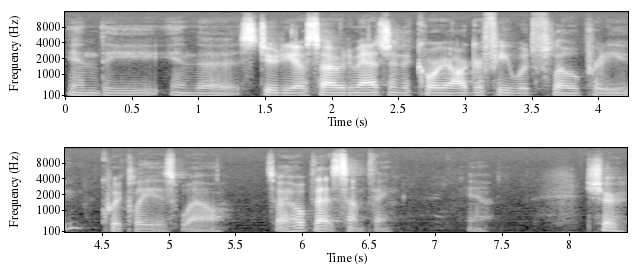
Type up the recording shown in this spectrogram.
in the in the studio. So I would imagine the choreography would flow pretty quickly as well. So I hope that's something. Yeah. Sure.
